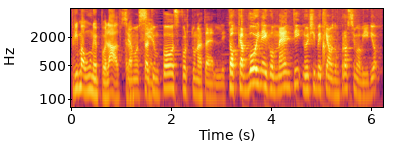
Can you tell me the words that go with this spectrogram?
prima uno e poi l'altro. Siamo stati sì. un po' sfortunatelli. Tocca a voi nei commenti. Noi ci becchiamo ad un prossimo video.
